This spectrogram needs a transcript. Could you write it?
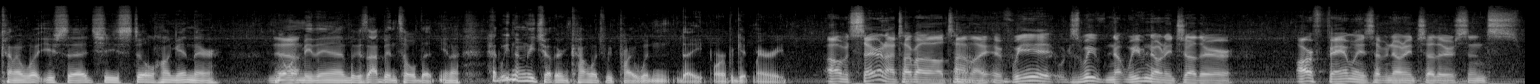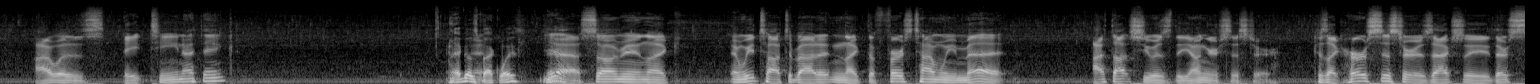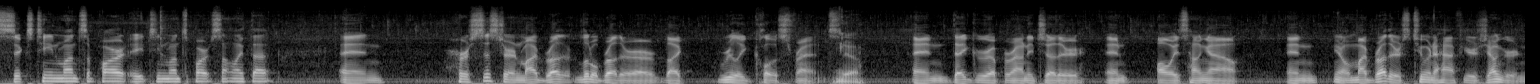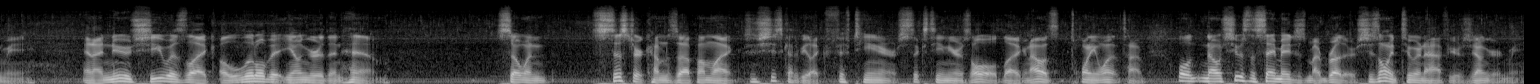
kind of what you said, she's still hung in there Yeah. knowing me then because I've been told that you know had we known each other in college we probably wouldn't date or get married. Oh, but Sarah and I talk about it all the time. Like if we, because we've kno- we've known each other, our families have known each other since I was eighteen, I think. That goes back ways. Yeah. So I mean, like, and we talked about it, and like the first time we met, I thought she was the younger sister, because like her sister is actually they're sixteen months apart, eighteen months apart, something like that, and her sister and my brother, little brother, are like really close friends yeah, and they grew up around each other and always hung out. And you know, my brother's two and a half years younger than me, and I knew she was like a little bit younger than him. So when sister comes up, I'm like, she's got to be like 15 or 16 years old. Like, and I was 21 at the time. Well, no, she was the same age as my brother. She's only two and a half years younger than me.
